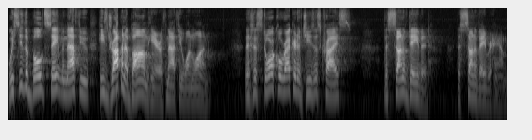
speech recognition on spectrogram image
We see the bold statement, Matthew, he's dropping a bomb here with Matthew 1 1. This historical record of Jesus Christ the son of David, the son of Abraham.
